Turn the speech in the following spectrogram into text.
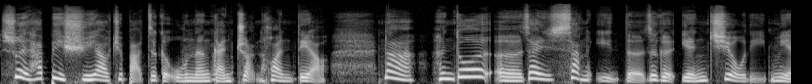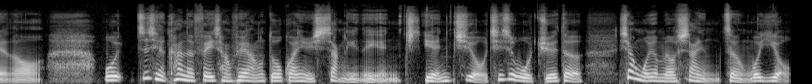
所以他必须要去把这个无能感转换掉。那很多呃，在上瘾的这个研究里面哦，我之前看了非常非常多关于上瘾的研研究。其实我觉得，像我有没有上瘾症？我有，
